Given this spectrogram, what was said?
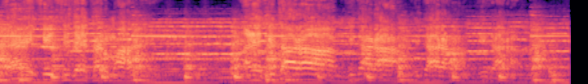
જય શ્રી સિદ્ધેશ્વર મહારાજ. અને સીતારામ સીતારામ સીતારામ સીતારામ.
